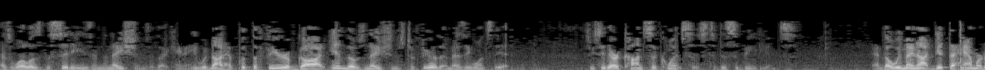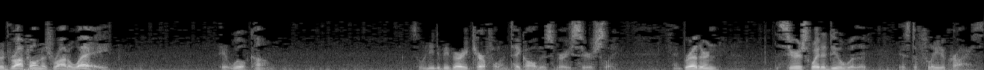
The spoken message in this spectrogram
as well as the cities and the nations of that Canaan. He would not have put the fear of God in those nations to fear them as he once did. So you see there are consequences to disobedience. And though we may not get the hammer to drop on us right away, it will come. So we need to be very careful and take all this very seriously. And brethren, the serious way to deal with it is to flee to Christ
